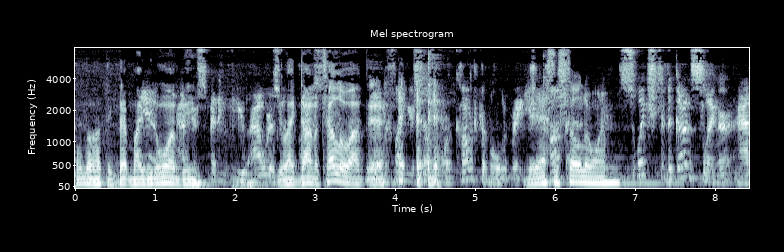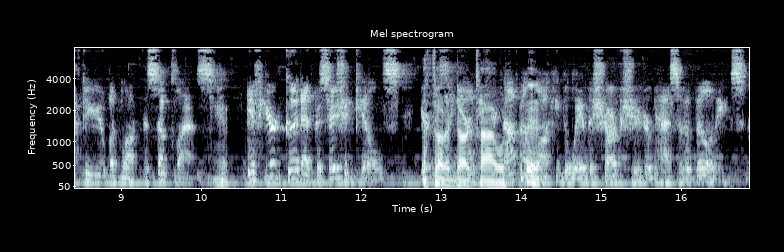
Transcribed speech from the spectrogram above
I don't know. I think that might be the one, After B. spending a few hours You with like Donatello out there. you find yourself more comfortable with ranged Yeah, that's the solar one. Switch to the gunslinger after you've unlocked the subclass. If you're good at precision kills, you're throwing a missing dark out you're towel. not unlocking the way of the sharpshooter passive abilities,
